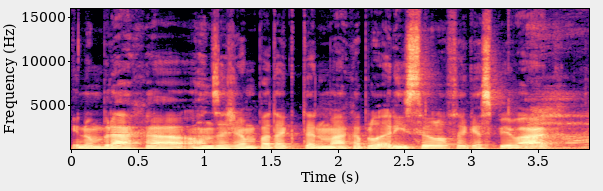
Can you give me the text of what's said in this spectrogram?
jenom brácha Honza Žampa, tak ten má kapelu Erisilov, tak je zpěvák. Aha,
